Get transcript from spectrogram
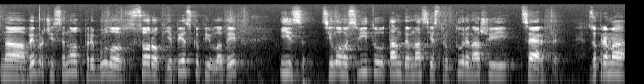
на виборчий синод прибуло 40 єпископів, владик із цілого світу, там, де в нас є структури нашої церкви. Зокрема,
